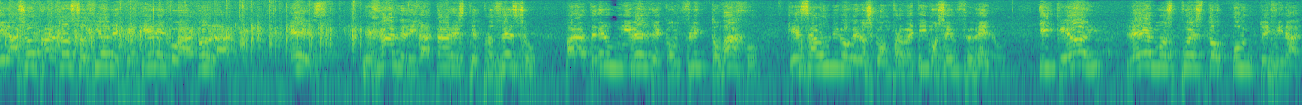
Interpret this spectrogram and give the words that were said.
y las otras dos opciones que tiene Coca-Cola es dejar de dilatar este proceso para tener un nivel de conflicto bajo, que es a lo único que nos comprometimos en febrero, y que hoy le hemos puesto punto y final.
